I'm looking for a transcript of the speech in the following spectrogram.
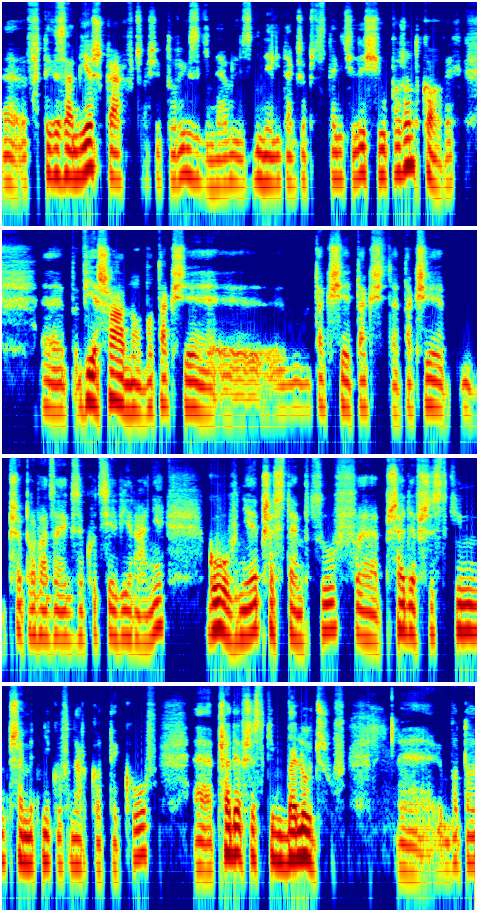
e, w tych zamieszkach, w czasie których zginęli, zginęli także przedstawiciele sił porządkowych. E, wieszano, bo tak się, e, tak się, tak się, tak się przeprowadza egzekucje w Iranie, głównie przestępców, przede wszystkim przemytników narkotyków, przede wszystkim beludżów. Bo to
